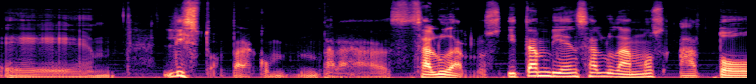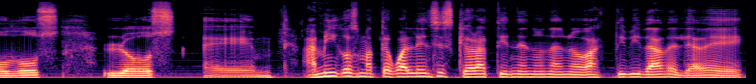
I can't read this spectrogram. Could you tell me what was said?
eh, listo para, para, saludarlos. Y también saludamos a todos los eh, amigos matehualenses que ahora tienen una nueva actividad el día de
